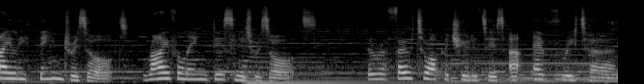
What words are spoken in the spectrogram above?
Highly themed resort, rivaling Disney's resorts. There are photo opportunities at every turn.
